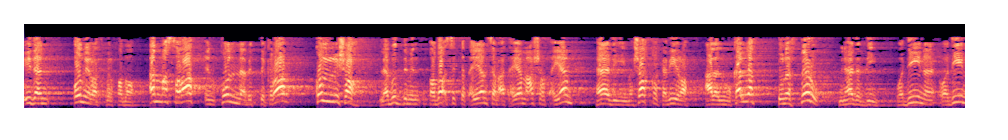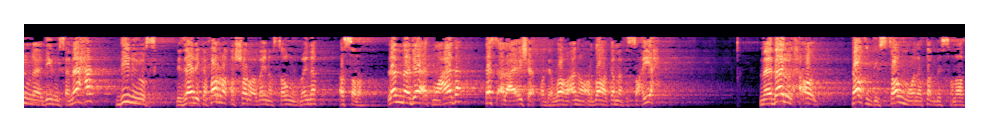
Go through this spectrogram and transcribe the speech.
إذا أمرت بالقضاء. أما الصلاة إن قلنا بالتكرار كل شهر لابد من قضاء ستة أيام سبعة أيام عشرة أيام. هذه مشقة كبيرة على المكلف تنفره من هذا الدين. ودين وديننا دين سماحة دين يسر. لذلك فرق الشرع بين الصوم وبين الصلاة. لما جاءت معاذة تسأل عائشة رضي الله عنها وأرضاها كما في الصحيح ما بال الحائض تقضي الصوم ولا تقضي الصلاة؟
